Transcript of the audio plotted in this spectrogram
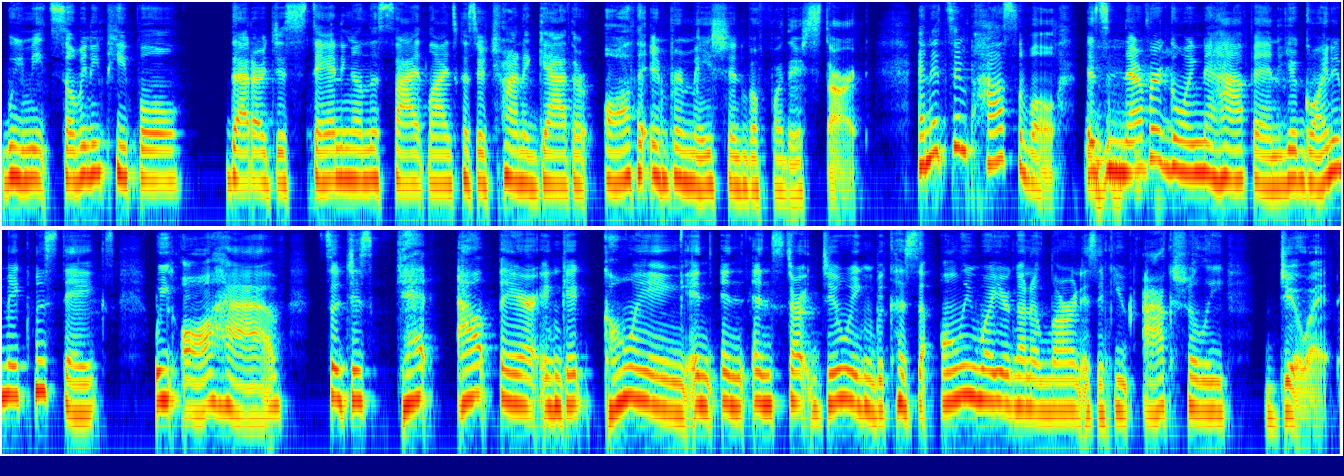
we meet so many people that are just standing on the sidelines because they're trying to gather all the information before they start. And it's impossible. It's mm-hmm. never going to happen. You're going to make mistakes. We all have. So just get out there and get going and, and, and start doing because the only way you're going to learn is if you actually do it.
